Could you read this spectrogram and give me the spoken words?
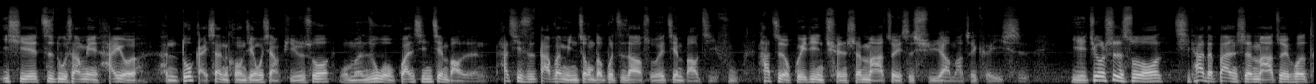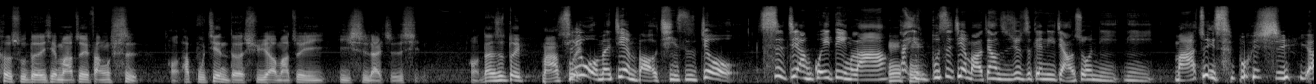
一些制度上面还有很多改善的空间。我想，比如说，我们如果关心健保人，他其实大部分民众都不知道所谓健保给付，他只有规定全身麻醉是需要麻醉科医师，也就是说，其他的半身麻醉或者特殊的一些麻醉方式，哦，他不见得需要麻醉医师来执行，哦，但是对麻醉，所以我们健保其实就。是这样规定啦，他也不是健保这样子，就是跟你讲说你你麻醉是不需要。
